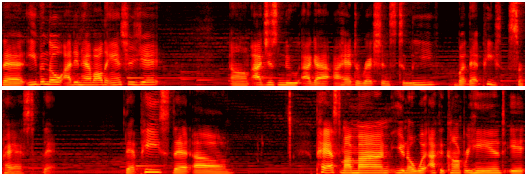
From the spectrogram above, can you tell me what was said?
that even though I didn't have all the answers yet, um, I just knew I got I had directions to leave, but that peace surpassed that. That peace that um, passed my mind, you know, what I could comprehend. It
